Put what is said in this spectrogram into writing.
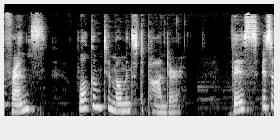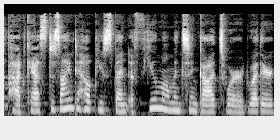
friends. Welcome to Moments to Ponder. This is a podcast designed to help you spend a few moments in God's Word, whether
